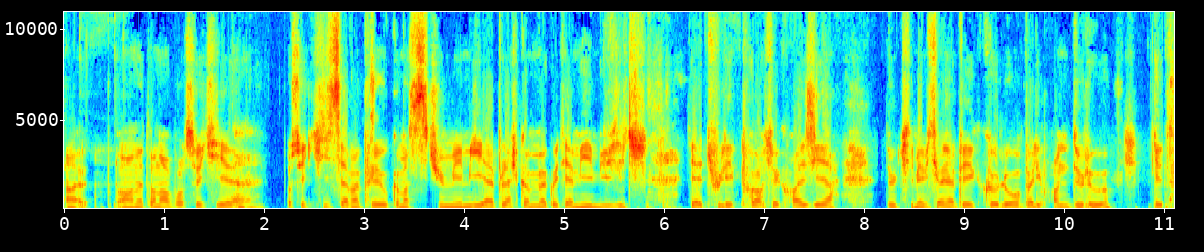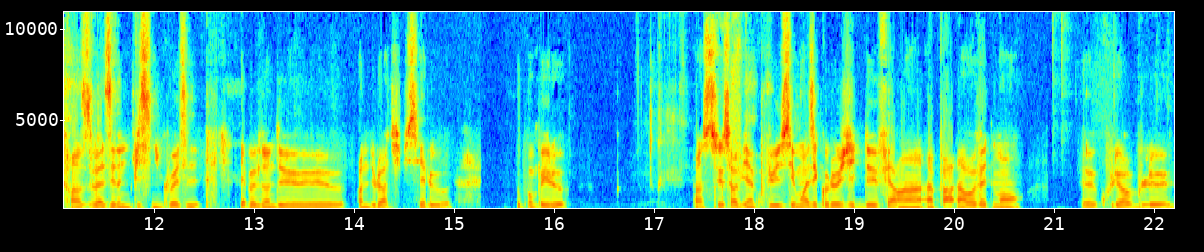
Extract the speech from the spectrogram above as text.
En attendant, pour ceux qui pour ceux qui savent un peu comment situe Miami, il y a la plage quand même à côté à Miami Music. Il y a tous les ports de croisière. Donc même si on est un peu écolo, on peut aller prendre de l'eau et se vaser dans une piscine. Il n'y a pas besoin de prendre de l'eau artificielle ou, pomper l'eau. Je pense que ça revient plus, c'est moins écologique de faire un, un, revêtement euh, couleur bleue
